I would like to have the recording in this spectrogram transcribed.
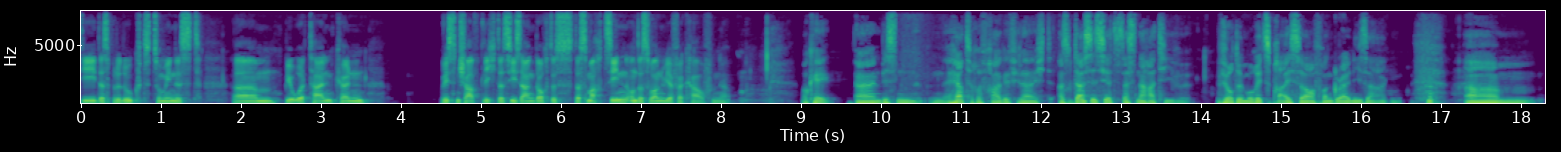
die das Produkt zumindest ähm, beurteilen können, wissenschaftlich, dass sie sagen, doch, das, das macht Sinn und das wollen wir verkaufen, ja. Okay, ein bisschen eine härtere Frage vielleicht. Also das ist jetzt das Narrative, würde Moritz Preiser von Granny sagen. ähm,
